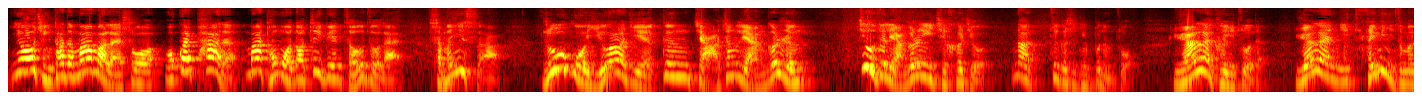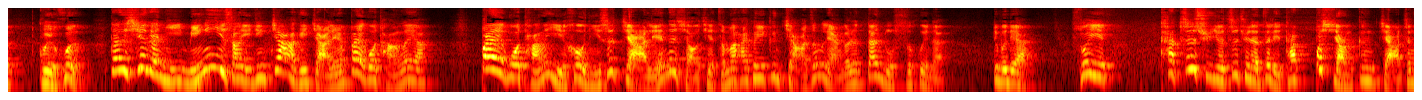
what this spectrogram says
邀请她的妈妈来说：“我怪怕的，妈同我到这边走走来。”什么意思啊？如果尤二姐跟贾珍两个人，就这两个人一起喝酒，那这个事情不能做。原来可以做的，原来你随便你怎么鬼混，但是现在你名义上已经嫁给贾琏，拜过堂了呀。拜过堂以后，你是贾琏的小妾，怎么还可以跟贾珍两个人单独私会呢？对不对啊？所以。他知趣就知趣在这里，他不想跟贾珍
